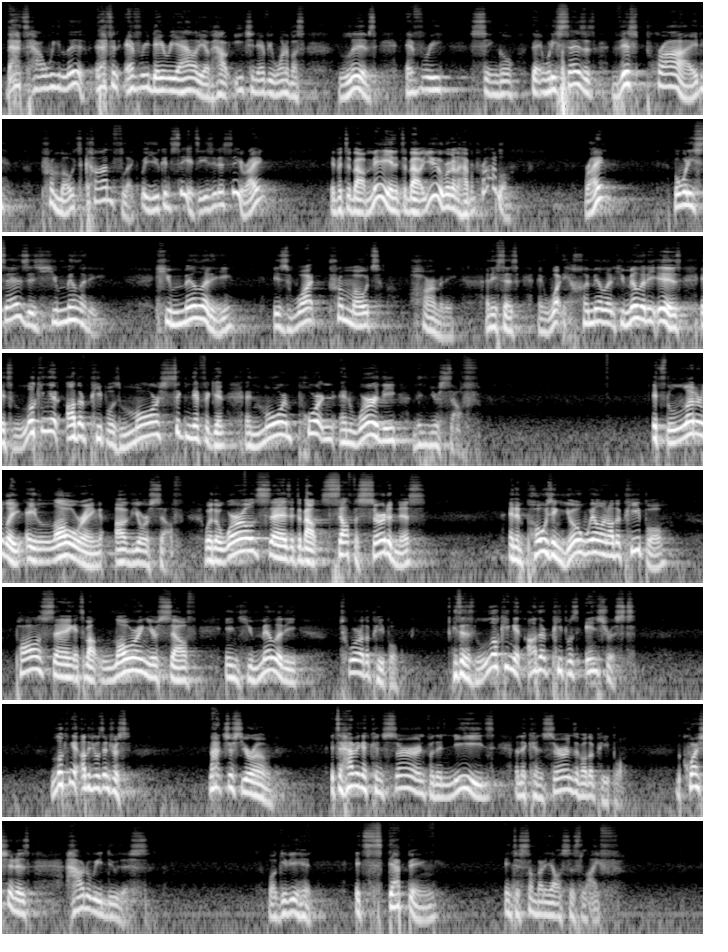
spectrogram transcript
That's how we live. That's an everyday reality of how each and every one of us lives every single day. And what he says is this pride promotes conflict. Well, you can see, it's easy to see, right? If it's about me and it's about you, we're going to have a problem, right? But what he says is humility. Humility is what promotes harmony. And he says, and what humility, humility is, it's looking at other people as more significant and more important and worthy than yourself. It's literally a lowering of yourself. Where the world says it's about self assertiveness and imposing your will on other people, Paul's saying it's about lowering yourself in humility toward other people. He says, looking at other people's interests. Looking at other people's interests, not just your own. It's a having a concern for the needs and the concerns of other people. The question is, how do we do this? Well, I'll give you a hint. It's stepping into somebody else's life.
